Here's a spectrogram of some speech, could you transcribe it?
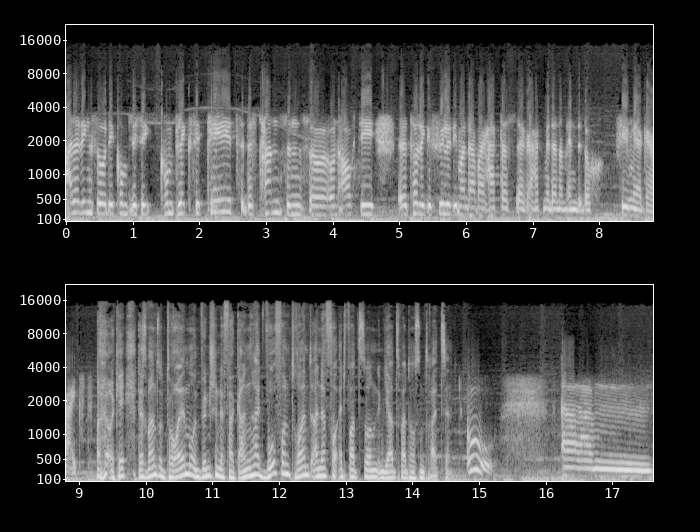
Allerdings so die Komplexität des Tanzens äh, und auch die äh, tolle Gefühle, die man dabei hat, das äh, hat mir dann am Ende doch viel mehr gereizt. Okay, das waren so Träume und Wünsche in der Vergangenheit. Wovon träumt einer vor Edwardson im Jahr 2013? Oh, ähm,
